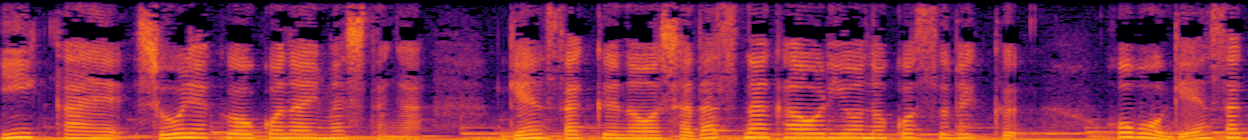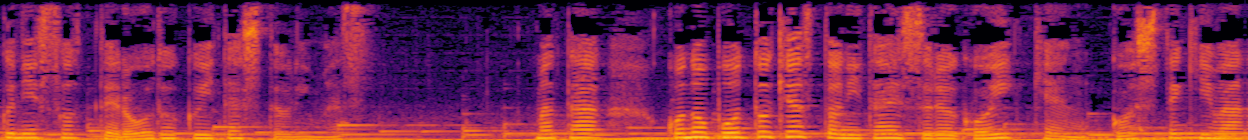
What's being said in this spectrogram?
言い換え省略を行いましたが原作の遮奪な香りを残すべくほぼ原作に沿って朗読いたしております。またこのポッドキャストに対するご意見ご指摘は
